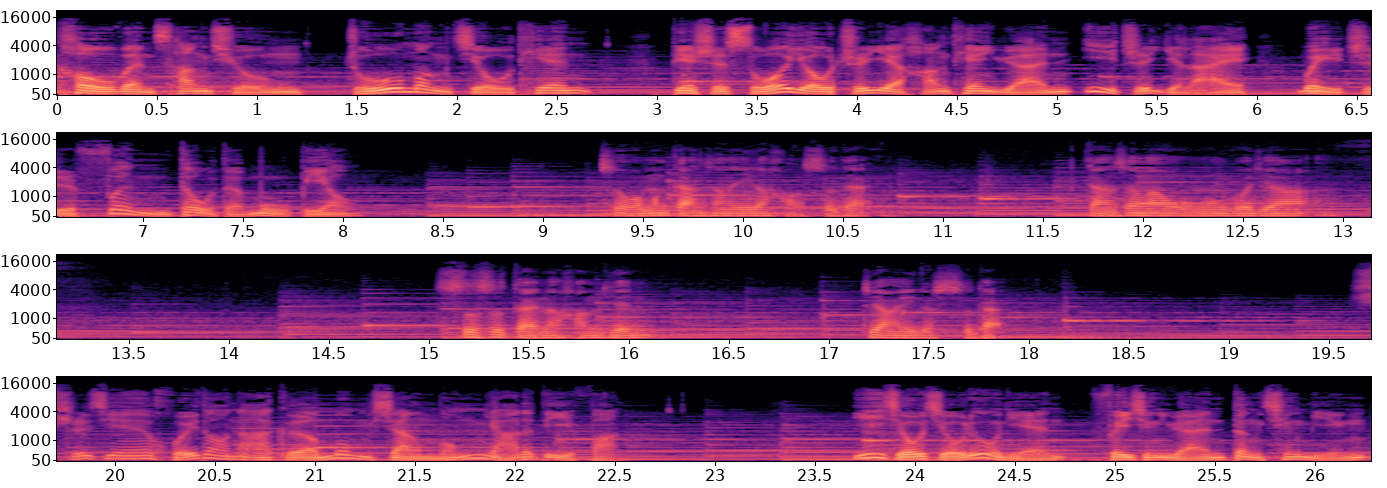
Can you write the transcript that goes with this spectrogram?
叩问苍穹，逐梦九天，便是所有职业航天员一直以来为之奋斗的目标。是我们赶上了一个好时代，赶上了我们国家。实实在在航天这样一个时代。时间回到那个梦想萌芽的地方。一九九六年，飞行员邓清明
